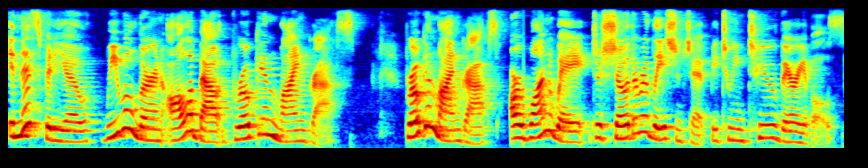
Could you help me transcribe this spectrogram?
In this video, we will learn all about broken line graphs. Broken line graphs are one way to show the relationship between two variables.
